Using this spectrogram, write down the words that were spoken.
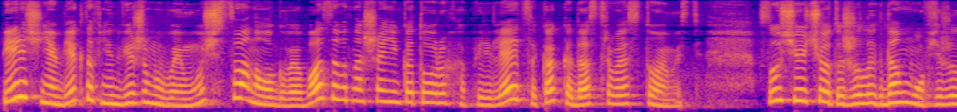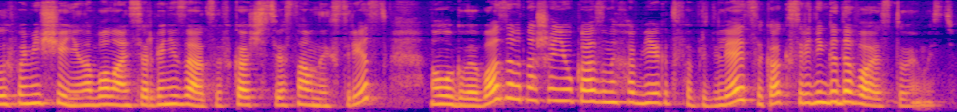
перечень объектов недвижимого имущества, налоговая база в отношении которых определяется определяется как кадастровая стоимость. В случае учета жилых домов и жилых помещений на балансе организации в качестве основных средств, налоговая база в отношении указанных объектов определяется как среднегодовая стоимость.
